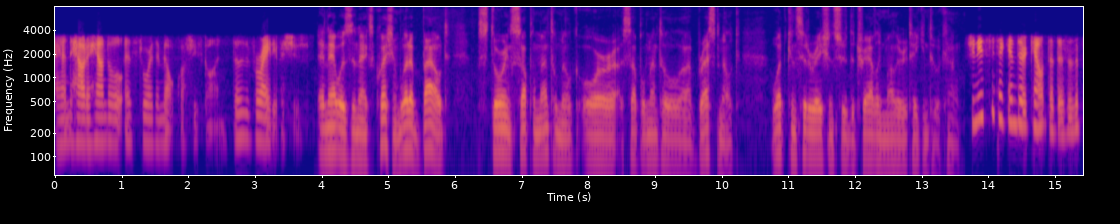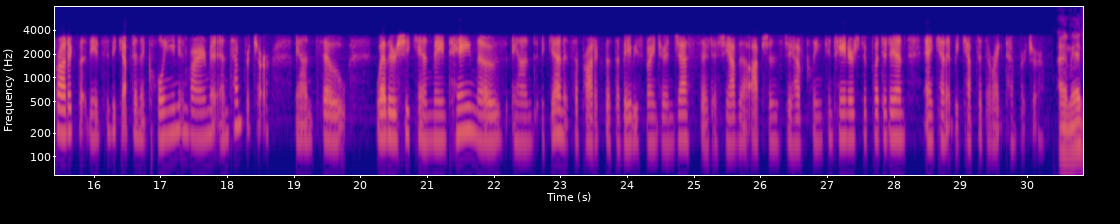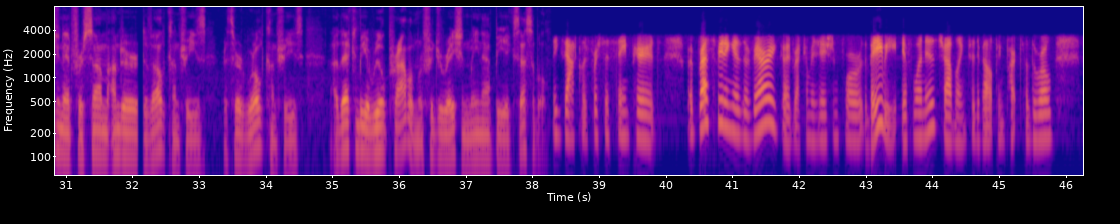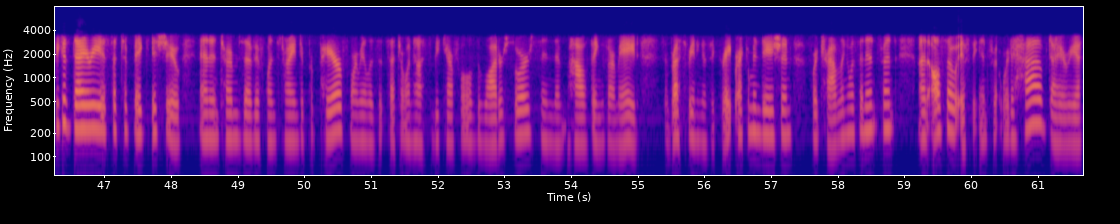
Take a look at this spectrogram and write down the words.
and how to handle and store the milk while she's gone. Those are a variety of issues. And that was the next question. What about storing supplemental milk or supplemental uh, breast milk what considerations should the traveling mother take into account? She needs to take into account that this is a product that needs to be kept in a clean environment and temperature. And so, whether she can maintain those, and again, it's a product that the baby's going to ingest, so does she have the options to have clean containers to put it in, and can it be kept at the right temperature? I imagine that for some underdeveloped countries or third world countries, uh, that can be a real problem. Refrigeration may not be accessible. Exactly, for sustained periods. But breastfeeding is a very good recommendation for the baby if one is traveling to developing parts of the world because diarrhea is such a big issue. And in terms of if one's trying to prepare formulas, etc., one has to be careful of the water source and the, how things are made. So breastfeeding is a great recommendation for traveling with an infant. And also, if the infant were to have diarrhea,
